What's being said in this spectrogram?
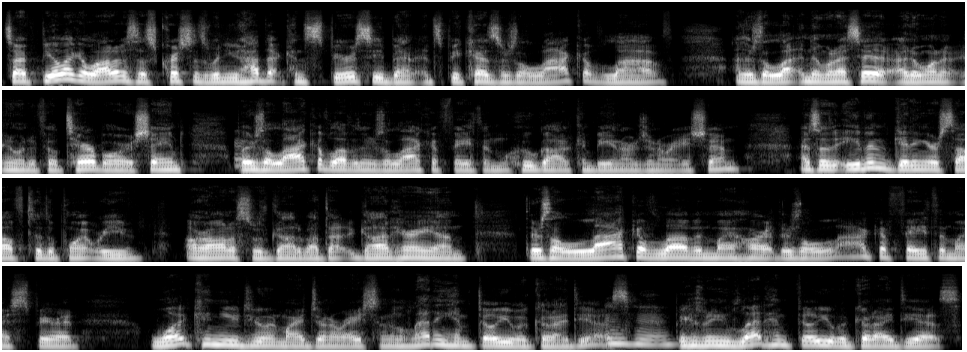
So I feel like a lot of us as Christians, when you have that conspiracy bent, it's because there's a lack of love. And there's a lot, and then when I say that, I don't want anyone to feel terrible or ashamed, but there's a lack of love and there's a lack of faith in who God can be in our generation. And so even getting yourself to the point where you are honest with God about that, God, here I am. There's a lack of love in my heart. There's a lack of faith in my spirit what can you do in my generation and letting him fill you with good ideas mm-hmm. because when you let him fill you with good ideas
